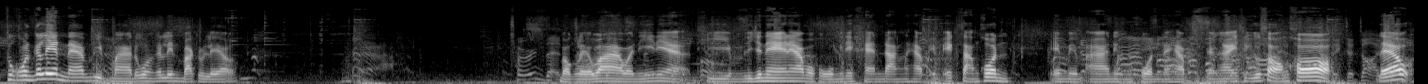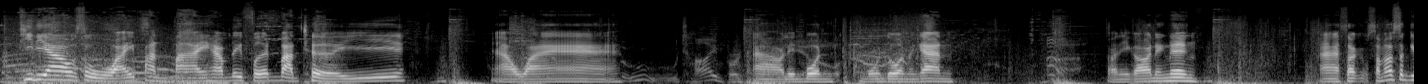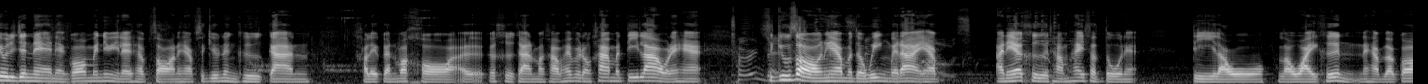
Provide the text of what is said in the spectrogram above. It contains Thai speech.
ทุกคนก็เล่นนะครับหยิบมาทุกคนก็เล่นบักอยู่แล้ว บอกเลยว่าวันนี้เนี่ยทีมลิเจเน่นะครับโอ้โหมีได้แคนดังนะครับ MX 3 คน MMR 1 คนนะครับ ยังไงสกิล2คอ แล้วทีเดียวสวยปั่นตายครับ ได้เฟิร์สบัตเฉย เอาว่าอ้าวเลนบนโมนโดนเหมือนกัน ตอนนี้ก็หนึ่งหนึ่งอ่าสำหรับสกิลลิเจเนเนี่ยก็ไม่ได้มีอะไรซับซ้อนนะครับสกิลหนึ่งคือการเขาเรียกกันว่าคอเออก็คือการบังคับให้ไปตรงข้ามมาตีเล่านะฮะสกิลสองเนี่ยมันจะวิ่งไปได้ครับ อันนี้ก็คือทำให้ศัตรูเนี่ย ตีเราเราไวขึ้นนะครับ แล้วก็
